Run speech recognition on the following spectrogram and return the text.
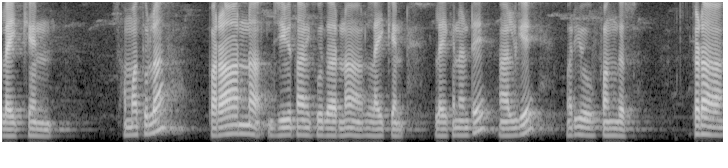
లైకెన్. సమతుల పరాన్న జీవితానికి ఉదాహరణ లైకెన్. లైకెన్ అంటే ఆల్గే మరియు ఫంగస్. ఇక్కడ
